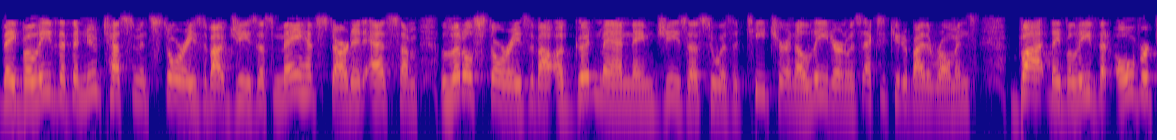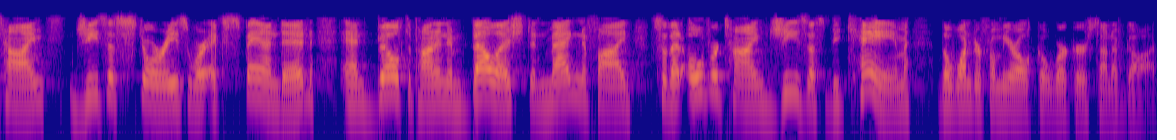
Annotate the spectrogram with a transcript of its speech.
they believe that the New Testament stories about Jesus may have started as some little stories about a good man named Jesus who was a teacher and a leader and was executed by the Romans. But they believe that over time, Jesus' stories were expanded and built upon and embellished and magnified so that over time, Jesus became the wonderful miracle worker, Son of God.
